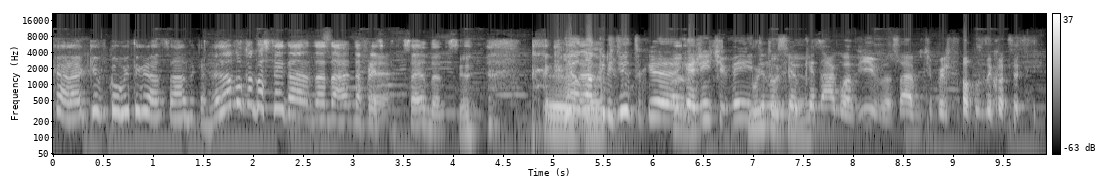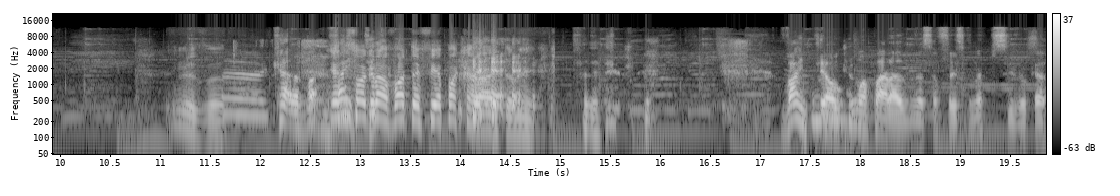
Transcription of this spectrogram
caraca, ficou muito engraçado, cara. Eu nunca gostei da, da, da, da fresca. É. Sai andando assim. E eu não acredito que, que a gente veio de não sei o que criança. da água viva, sabe? Tipo, ele fala uns negócios assim. Exato. Cara, vai, Essa vai, sua ter, gravata é feia pra caralho também. vai ter alguma parada dessa fresca, não é possível, cara.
